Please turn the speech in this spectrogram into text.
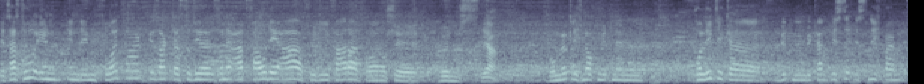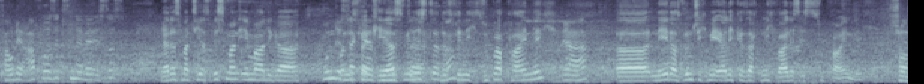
Jetzt hast du in, in dem Vortrag gesagt, dass du dir so eine Art VDA für die Fahrradbranche wünschst. Ja. Womöglich noch mit einem Politiker, mit einem Bekannten. Ist, ist nicht beim VDA-Vorsitzender, wer ist das? Ja, das ist Matthias Wissmann, ehemaliger Bundesverkehrsminister. Das ne? finde ich super peinlich. Ja. Äh, nee, das wünsche ich mir ehrlich gesagt nicht, weil es ist zu peinlich. Schon,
